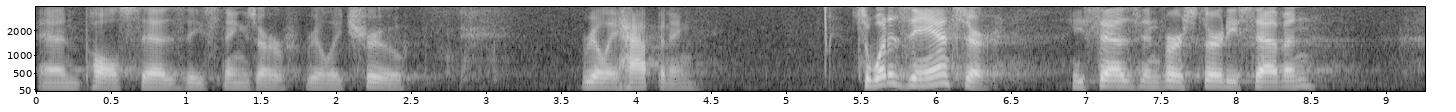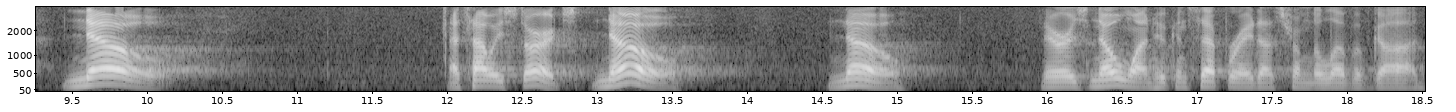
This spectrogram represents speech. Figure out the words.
And Paul says these things are really true, really happening. So, what is the answer? He says in verse 37 No. That's how he starts. No. No. There is no one who can separate us from the love of God.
